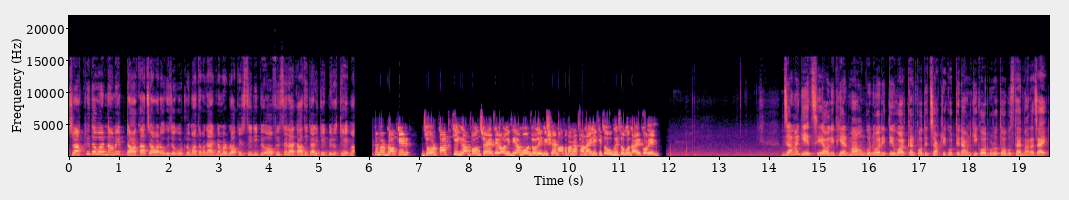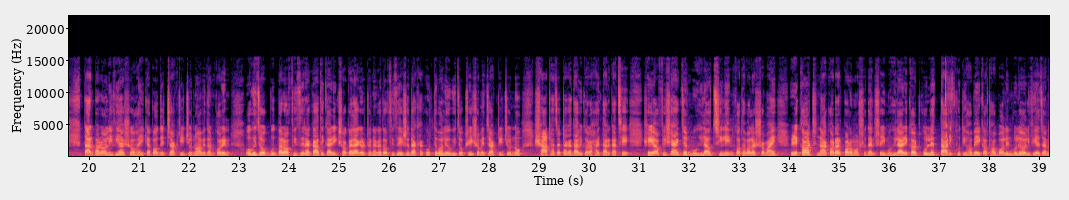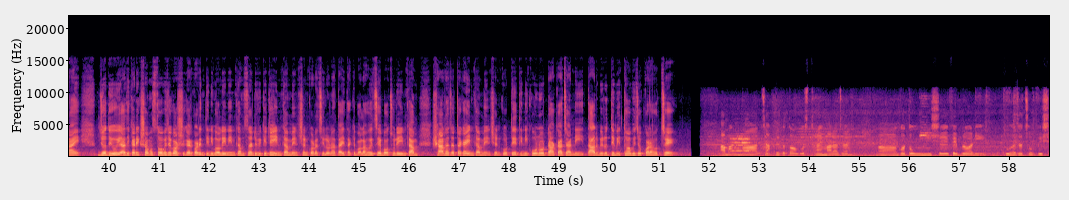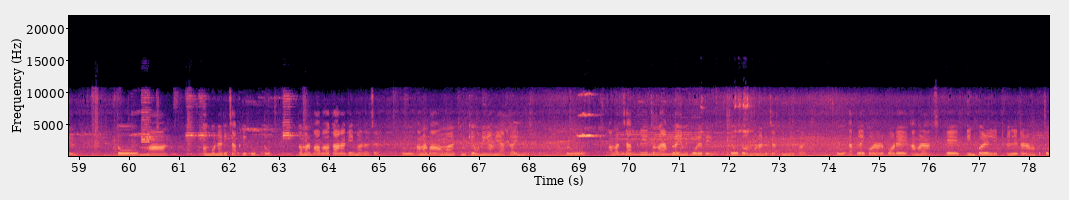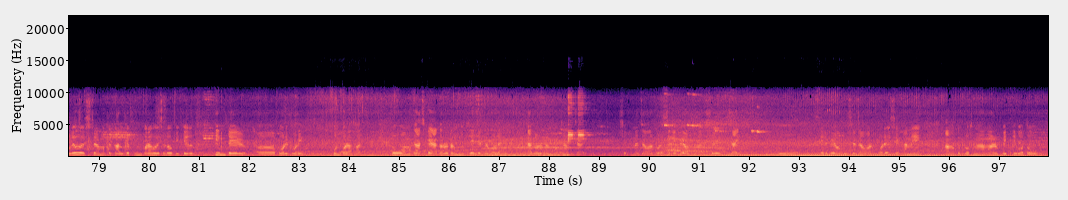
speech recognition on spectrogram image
চাকরি দেওয়ার নামে টাকা চাওয়ার অভিযোগ উঠল। মাথাভাঙা এক নম্বর ব্লকের সিডিপিও অফিসের এক আধিকারিকের বিরুদ্ধে। এক নম্বর ব্লকের জোরপাটকি গ্রাম পঞ্চায়েতের অলিভিয়া মন্ডল এ বিষয়ে মাথাভাঙা থানায় লিখিত অভিযোগও দায়ের করেন। জানা গিয়েছে, অলিভিয়ার মা অঙ্গনওয়াড়িতে ওয়ার্কার পদে চাকরি করতেন, এমনকি কর্মরত অবস্থায় মারা যায়। তারপর অলিভিয়া সহায়িকা পদের চাকরির জন্য আবেদন করেন। অভিযোগ, বুধবার অফিসের এক আধিকারিক সকাল এগারোটা নাগাদ অফিসে এসে দেখা করতে বলে অভিযোগ, সেই সময় চাকরির জন্য ষাট হাজার টাকা দাবি করা হয় তার কাছে। সেই অফিসে একজন মহিলাও ছিলেন। কথা বলার সময় রেকর্ড না করার পরামর্শ দেন সেই মহিলা। রেকর্ড করলে তারই ক্ষতি হবে কথাও বলেন বলে অলিভিয়া জানায়। যদিও ওই আধিকারিক সমস্ত অভিযোগ অস্বীকার করেন, তিনি বলেন, ইনকাম সার্টিফিকেটে ইনকাম মেনশন করা ছিল না, তাই তাকে বলা হয়েছে বছরে ইনকাম ষাট হাজার টাকা ইনকাম মেনশন করতে তিনি কোনো টাকা চাননি। তার বিরুদ্ধে মিথ্যা অভিযোগ করা হচ্ছে। আমার মা চাকরিগত অবস্থায় মারা যায় গত উনিশে ফেব্রুয়ারি দু হাজার চব্বিশে তো মা অঙ্গনারী চাকরি করতো, তো আমার বাবাও তার আগেই মারা যায়। তো আমার বাবা মা এখন কেউ নেই, আমি একাই। তো আমার চাকরির জন্য অ্যাপ্লাই আমি করে দিই, যেহেতু অঙ্গনারী চাকরি নিয়ে পাই তো অ্যাপ্লাই করার পরে আমার আজকে ইনকোয়ারি লেটার আমাকে চলেও এসছে। আমাকে কালকে ফোন করা হয়েছিল, বিকেল তিনটে পরে পরেই ফোন করা হয়। তো আমাকে আজকে এগারোটার মধ্যেই যেতে বলে। এগারোটার মধ্যে আমি যাই। সেখানে যাওয়ার পরে সিডিপি অফিসে যাই। তো সিডিপি অফিসে যাওয়ার পরে সেখানে আমাকে প্রথমে আমার ব্যক্তিগত,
